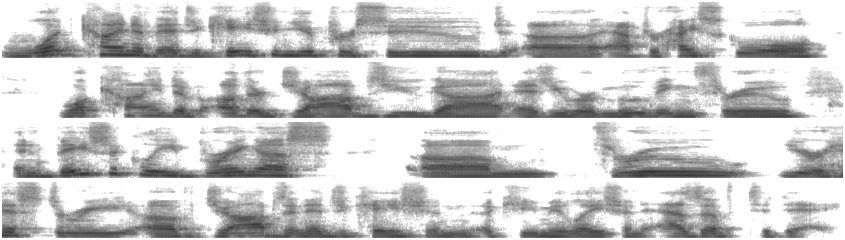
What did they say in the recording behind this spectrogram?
what kind of education you pursued uh, after high school, what kind of other jobs you got as you were moving through, and basically bring us um, through your history of jobs and education accumulation as of today?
